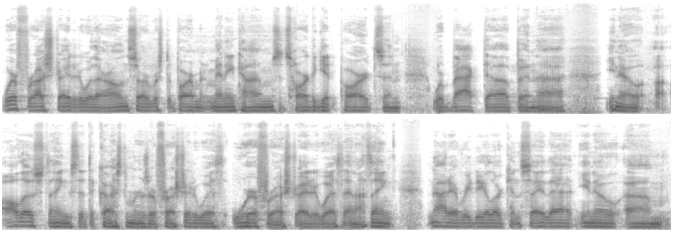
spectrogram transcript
we're frustrated with our own service department many times. It's hard to get parts, and we're backed up, and uh, you know all those things that the customers are frustrated with. We're frustrated with, and I think not every dealer can say that. You know, um,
